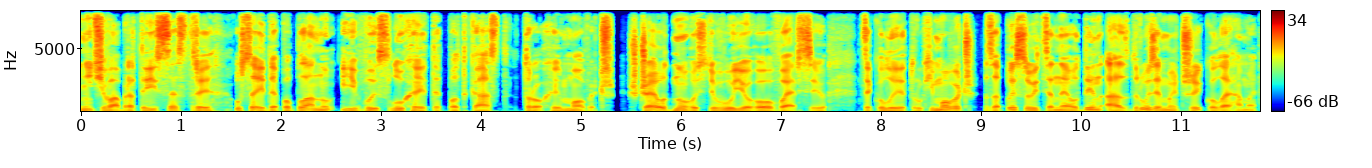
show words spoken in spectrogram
Конічева, брати і сестри, усе йде по плану, і ви слухаєте подкаст Трохимович. Ще одну гостьову його версію. Це коли Трухімович записується не один, а з друзями чи колегами.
